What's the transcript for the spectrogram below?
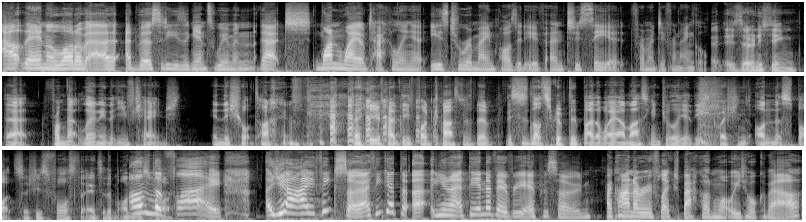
out there and a lot of uh, adversities against women that one way of tackling it is to remain positive and to see it from a different angle. Is there anything that from that learning that you've changed in this short time that you've had these podcasts with them? This is not scripted, by the way. I'm asking Julia these questions on the spot, so she's forced to answer them on, on the the fly. Uh, yeah, I think so. I think at the uh, you know at the end of every episode, I kind of reflect back on what we talk about,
